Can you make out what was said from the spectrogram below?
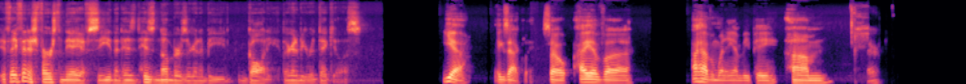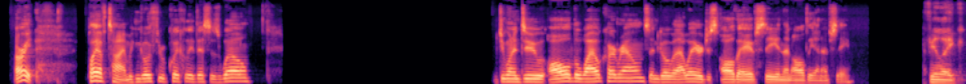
if they finish first in the AFC, then his his numbers are going to be gaudy. They're going to be ridiculous. Yeah, exactly. So I have uh I have him winning MVP. Um Fair. All right. Playoff time. We can go through quickly this as well. Do you want to do all the wild card rounds and go that way or just all the AFC and then all the NFC? I feel like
